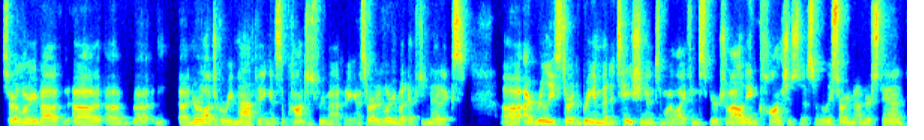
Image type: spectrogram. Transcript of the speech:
Started learning about uh, uh, uh, uh neurological remapping and subconscious remapping. I started learning about epigenetics. Uh, I really started to bring in meditation into my life and spirituality and consciousness, and really starting to understand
